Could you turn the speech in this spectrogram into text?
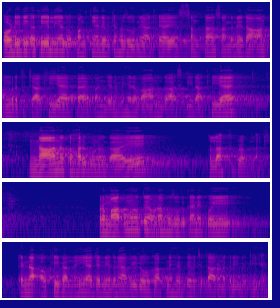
ਪੌੜੀ ਦੀ ਅਖੀਰਲੀਆਂ ਦੋ ਪੰਕਤੀਆਂ ਦੇ ਵਿੱਚ ਹਜ਼ੂਰ ਨੇ ਆਖਿਆ ਹੈ ਸੰਤਾਂ ਸੰਗ ਨਿਧਾਨ ਅੰਮ੍ਰਿਤ ਚਾਖੀ ਹੈ ਭੈ ਪੰਜਨ ਮਿਹਰਬਾਨ ਦਾਸ ਕੀ ਰਾਖੀ ਹੈ ਨਾਨਕ ਹਰ ਗੁਣ ਗਾਏ ਅਲਖ ਪ੍ਰਭ ਲਾਖੀ ਹੈ ਪ੍ਰਮਾਤਮਾ ਨੂੰ ਧਿਆਉਣਾ, ਹਜ਼ੂਰ ਕਹਿੰਦੇ, ਕੋਈ ਇੰਨਾ ਔਖੀ ਗੱਲ ਨਹੀਂ ਹੈ ਜਿੰਨੀ ਦੁਨਿਆਵੀ ਲੋਕ ਆਪਣੇ ਹਿਰਦੇ ਵਿੱਚ ਧਾਰਨ ਕਰੀ ਬੈਠੀ ਹੈ।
